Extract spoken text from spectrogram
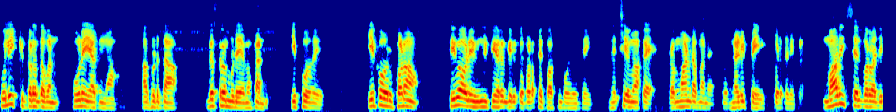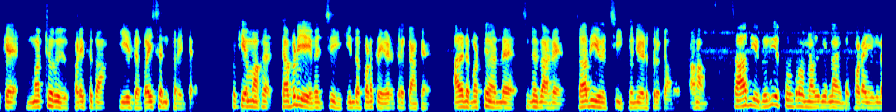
புலிக்கு பிறந்தவன் பூனையாகுமா? அப்படித்தான் விக்ரமுடைய மகன் இப்போது. இப்போ ஒரு படம் தீபாவளி முன்னிட்டு இறங்கியிருக்க படத்தை பார்க்கும்போது வந்து நிச்சயமாக பிரம்மாண்டமான ஒரு நடிப்பை கொடுத்திருக்கிறார். மாரி செல்வராஜுக்கு மற்றொரு படைப்பு தான் இந்த பைசன் திரைப்படம் முக்கியமாக கபடியை வச்சு இந்த படத்தை எடுத்திருக்காங்க. அதுல மட்டும் அல்ல சின்னதாக சாதியை வச்சு கொஞ்சம் எடுத்திருக்காங்க. ஆனா சாதியை வெளியே தூண்டுற மாதிரி எல்லாம் இந்த படம் இல்ல.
